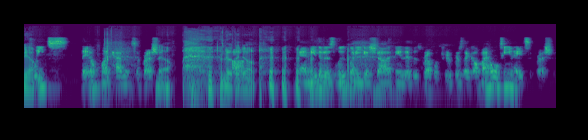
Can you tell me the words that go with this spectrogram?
yep. fleets they don't like having suppression. No, no, they um, don't. and neither does Luke when he gets shot. Neither does Rebel Troopers. Like, oh, my whole team hates suppression.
